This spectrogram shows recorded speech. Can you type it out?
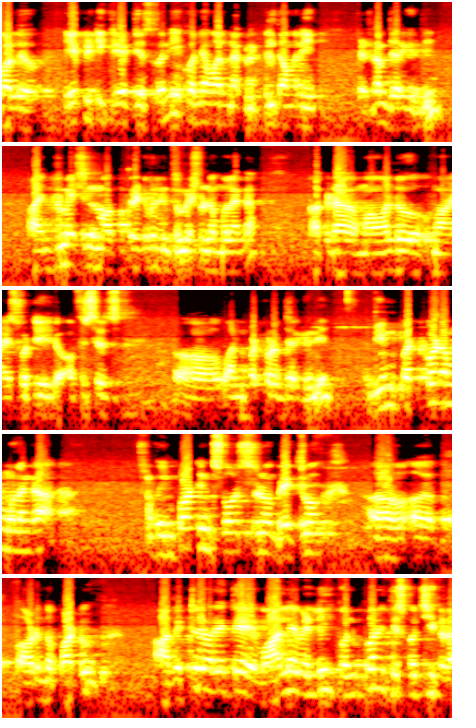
వాళ్ళు ఏపీటీ క్రియేట్ చేసుకొని కొనే వాళ్ళని అక్కడికి వెళ్తామని పెట్టడం జరిగింది. ఆ ఇన్ఫర్మేషన్ మాకు క్రెడిబుల్ ఇన్ఫర్మేషన్ ఉండడం మూలంగా అక్కడ మా వాళ్ళు మా ఎస్ఓటి ఆఫీసర్స్ వాళ్ళని పట్టుకోవడం జరిగింది. దీన్ని పట్టుకోవడం మూలంగా ఒక ఇంపార్టెంట్ సోర్స్ను బ్రేక్ త్రూ అవడంతో పాటు ఆ వ్యక్తులు ఎవరైతే వాళ్ళే వెళ్ళి కొనుక్కొని తీసుకొచ్చి ఇక్కడ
